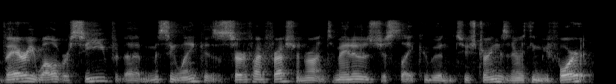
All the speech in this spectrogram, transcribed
very well received. Uh, Missing Link is certified fresh on Rotten Tomatoes, just like Kubo and Two Strings and everything before it,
